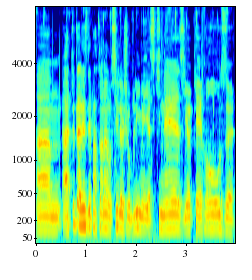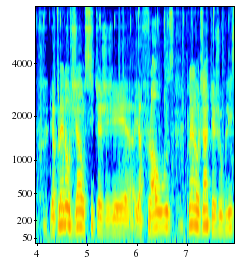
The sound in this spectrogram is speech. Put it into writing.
Euh, à toute la liste des partenaires aussi, là j'oublie, mais il y a Skinez, il y a Keros, euh, il y a plein d'autres gens aussi que j'ai... Euh, il y a Flows, plein d'autres gens que j'oublie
